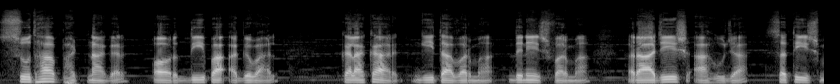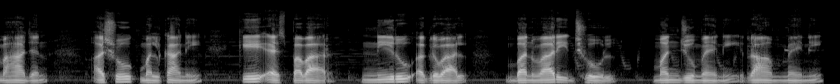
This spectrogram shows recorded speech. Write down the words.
सुधा भटनागर और दीपा अग्रवाल, कलाकार गीता वर्मा, दिनेश वर्मा, राजेश आहूजा, सतीश महाजन, अशोक मलकानी, के एस पवार, नीरू अग्रवाल, बनवारी झोल, मंजू मैनी, राम मैनी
